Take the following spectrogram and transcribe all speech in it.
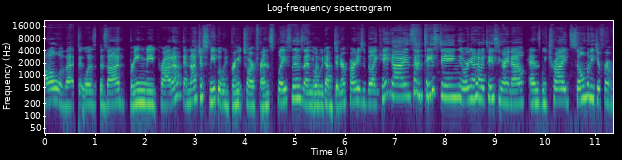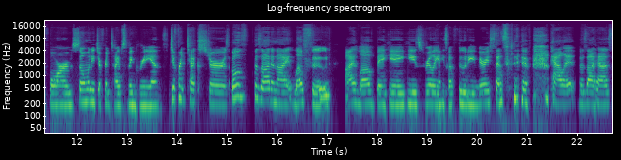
all of that. It was Behzad bringing me product and not just me, but we'd bring it to our friends' places. And when we'd have dinner parties, we'd be like, hey guys, tasting. We're going to have a tasting right now. And we tried so many different forms, so many different types of ingredients, different textures. Both Behzad and I love food. I love baking. He's really, he's a foodie, very sensitive palate Behzad has.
